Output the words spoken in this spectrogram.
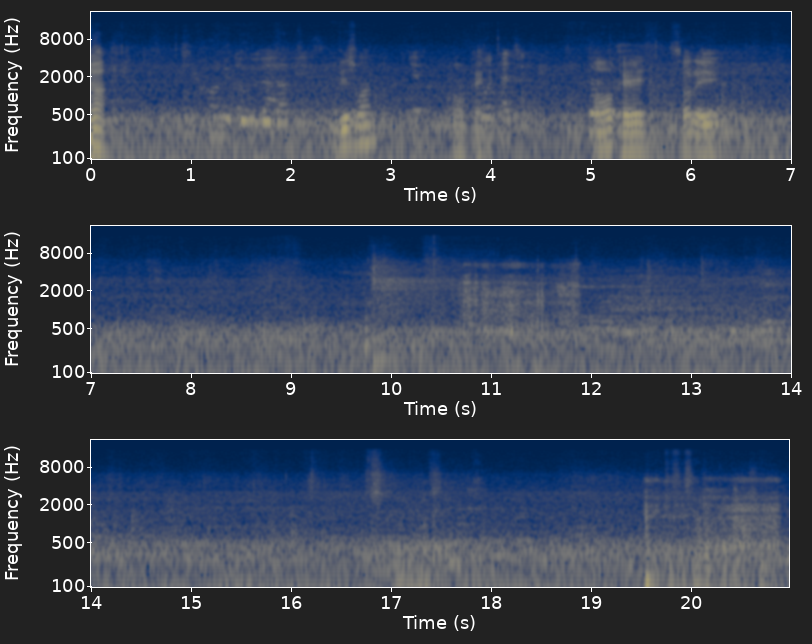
Yeah, Honey, don't do that. this one? Yeah. Okay. Don't touch it. Okay, sorry. What was it? This is a reproduction,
